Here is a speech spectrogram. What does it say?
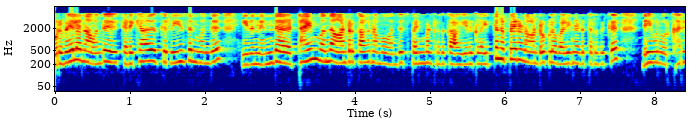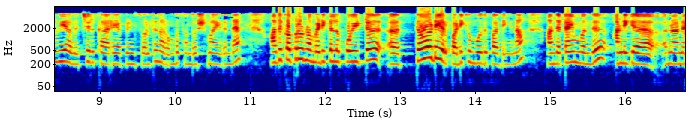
ஒருவேளை நான் வந்து கிடைக்காததுக்கு ரீசன் வந்து இது இந்த டைம் வந்து ஆண்டருக்காக நம்ம வந்து ஸ்பெண்ட் பண்ணுறதுக்காக இருக்கலாம். இத்தனை பேரை நான் ஆண்டருக்குள்ளே வழி நடத்துறதுக்கு தேவன் ஒரு கருவியாக வச்சிருக்காரு அப்படின்னு சொல்லிட்டு நான் ரொம்ப சந்தோஷமாக இருந்தேன். அதுக்கப்புறம் நான் மெடிக்கலில் போயிட்டு தேர்ட் இயர் படிக்கும்போது பார்த்தீங்கன்னா அந்த டைம் வந்து அன்னைக்கு நான்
